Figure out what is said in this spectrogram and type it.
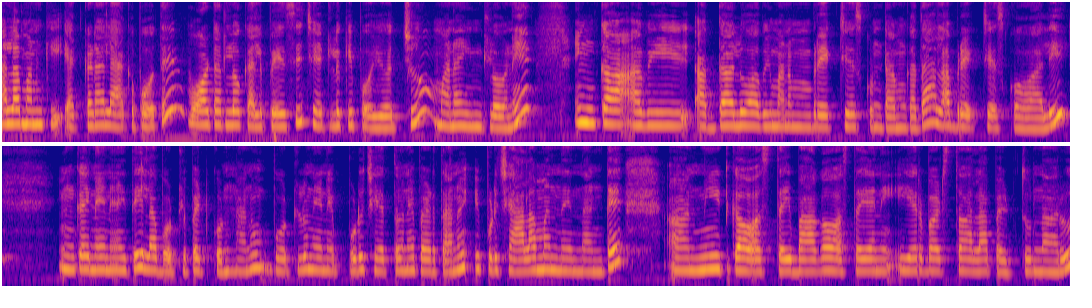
అలా మనకి ఎక్కడా లేకపోతే వాటర్లో కలిపేసి చెట్లకి పోయొచ్చు మన ఇంట్లోనే. ఇంకా అవి అద్దాలు అవి మనం బ్రేక్ చేసుకుంటాం కదా అలా బ్రేక్ చేసుకోవాలి. ఇంకా నేనైతే ఇలా బొట్లు పెట్టుకుంటున్నాను. బొట్లు నేను ఎప్పుడు చేత్తోనే పెడతాను. ఇప్పుడు చాలామంది ఏంటంటే నీట్గా వస్తాయి బాగా వస్తాయి అని ఇయర్ బడ్స్తో అలా పెడుతున్నారు.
